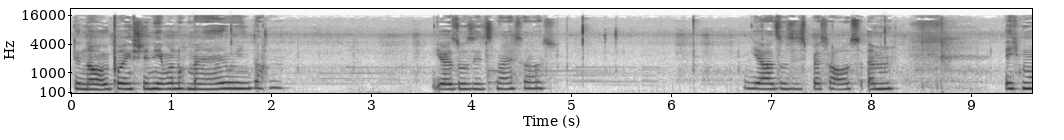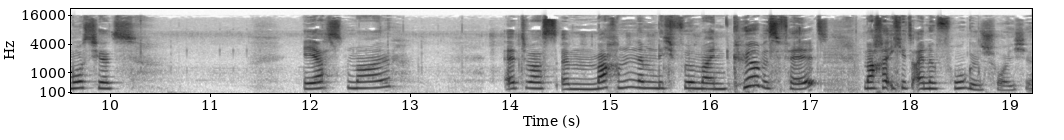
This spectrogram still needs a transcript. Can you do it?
Genau, übrigens stehen hier immer noch meine Halloween-Sachen. Ja, so sieht's nice aus. Ja, so sieht's besser aus. Ähm, ich muss jetzt erstmal etwas ähm, machen, nämlich für mein Kürbisfeld mache ich jetzt eine Vogelscheuche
